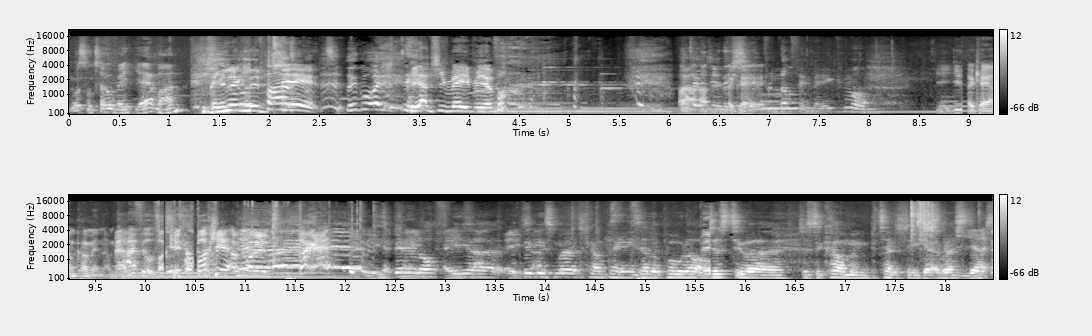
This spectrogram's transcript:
Russell Tovey. Yeah, man. You look legit. Look what I just did. He actually made me a. I Ah, don't do this shit okay. for nothing, mate. Come on. Okay, I'm coming. I'm Man, coming. I feel Fuck it. Fuck it. I'm coming. Fuck it. He's been off the, uh, the biggest merch campaign he's ever pulled off, just to uh, just to come and potentially get arrested. Yes.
